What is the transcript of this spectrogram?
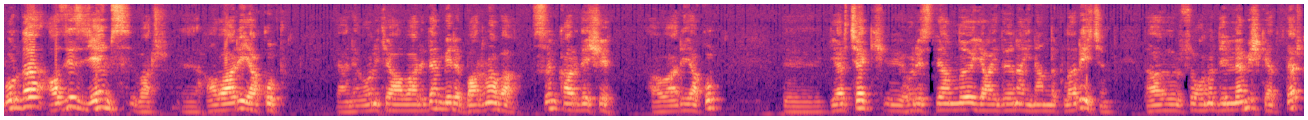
burada Aziz James var. Havari Yakup. Yani 12 havariden biri Barnabas'ın kardeşi Havari Yakup gerçek Hristiyanlığı yaydığına inandıkları için daha doğrusu onu dinlemiş Keltler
